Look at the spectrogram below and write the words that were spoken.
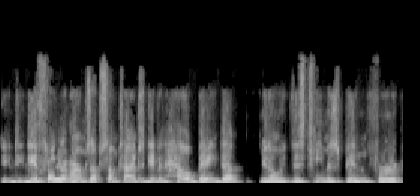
do you throw your arms up sometimes, given how banged up you know this team has been for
